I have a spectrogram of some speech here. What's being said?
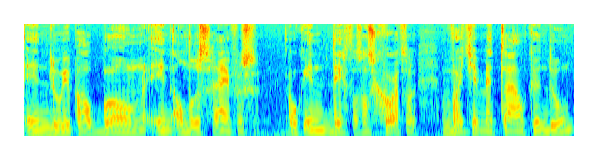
in Louis Paul Boon, in andere schrijvers... ook in dichters als Gorter, wat je met taal kunt doen.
